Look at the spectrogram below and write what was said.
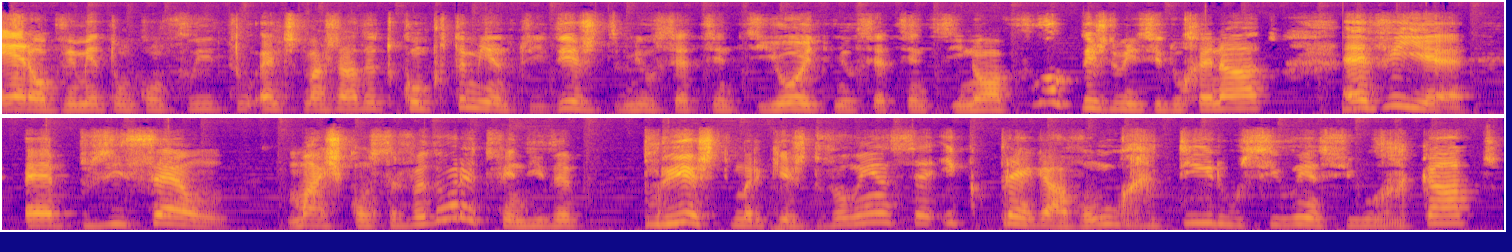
Era obviamente um conflito, antes de mais nada, de comportamento. E desde 1708, 1709, logo desde o início do reinado, havia a posição mais conservadora, defendida por este Marquês de Valença e que pregavam o retiro, o silêncio, o recato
